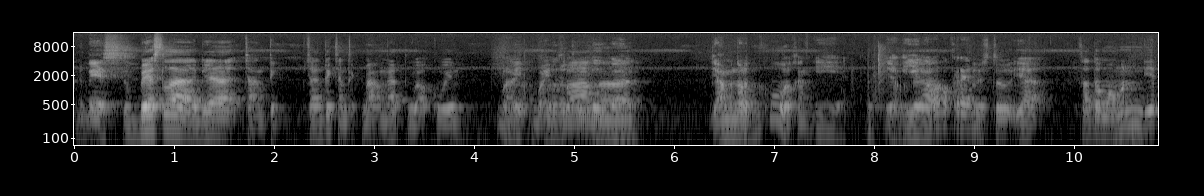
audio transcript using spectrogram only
The best. the best lah dia cantik cantik cantik banget gue akuin baik baik Menurut banget lu kan? ya menurut gue kan Iya. ya Iya, apa keren. Habis itu ya satu momen dia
